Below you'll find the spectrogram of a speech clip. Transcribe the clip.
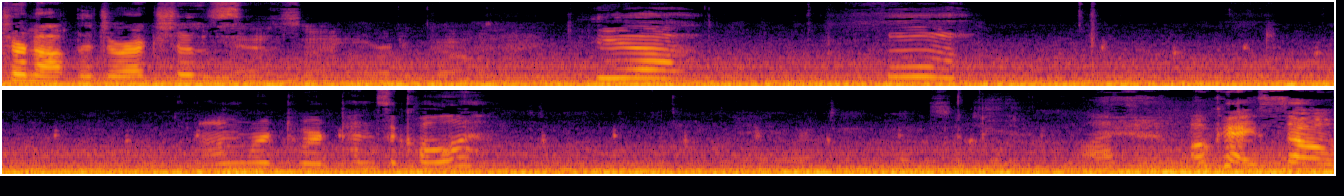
Turn off the directions. Yeah, so I know where to go. Yeah. Hmm. Onward toward Pensacola. Okay, so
